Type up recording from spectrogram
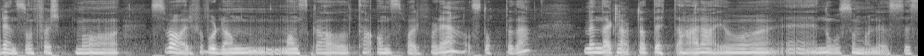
den som først må svare for hvordan man skal ta ansvar for det og stoppe det. Men det er klart at dette her er jo eh, noe som må løses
